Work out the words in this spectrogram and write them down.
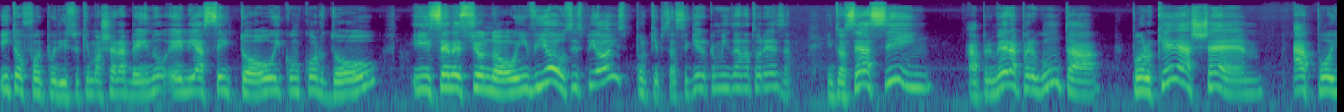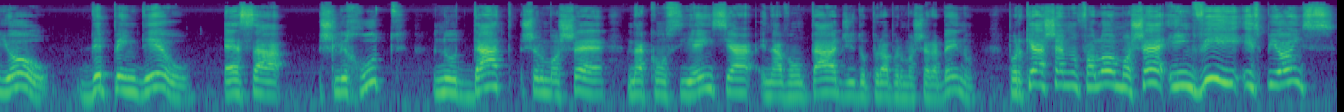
Então foi por isso que Moshe Rabbeinu, ele aceitou e concordou e selecionou e enviou os espiões, porque precisa seguir o caminho da natureza. Então se é assim, a primeira pergunta, por que Hashem apoiou, dependeu essa shlichut no dat shel Moshe, na consciência e na vontade do próprio Moshe Rabbeinu? Por que Hashem não falou, Moshe, envie espiões?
